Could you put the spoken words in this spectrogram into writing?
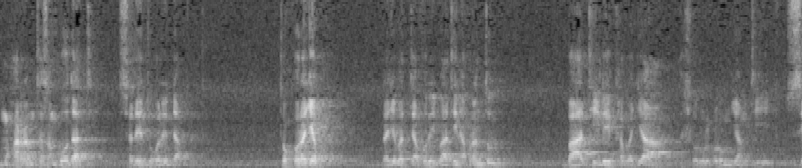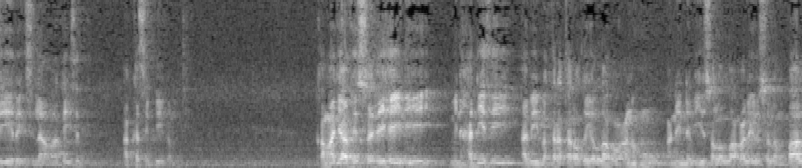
محرم تسنبودات سدين تو ولد دابت. توكو baatiilee kabajaa ashurul hurum jamti. Seera islaamaa keessatti akkasin beekamti. كما جاء في الصحيحين من حديث أبي بكرة رضي الله عنه عن النبي صلى الله عليه وسلم قال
